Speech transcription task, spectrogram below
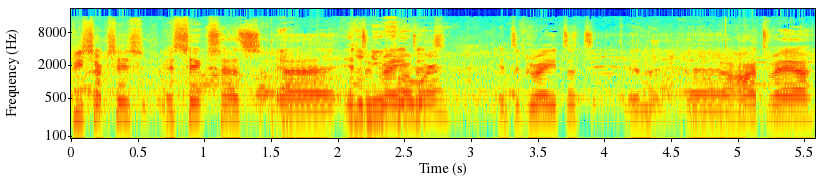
PSOC 6, 6 has uh, integrated integrated in uh, hardware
